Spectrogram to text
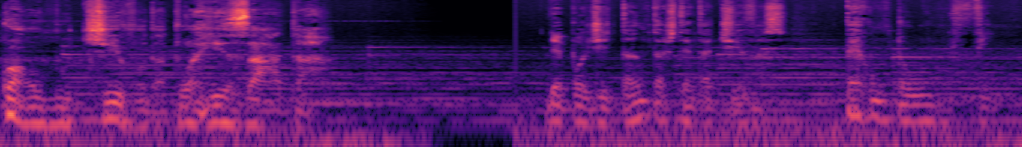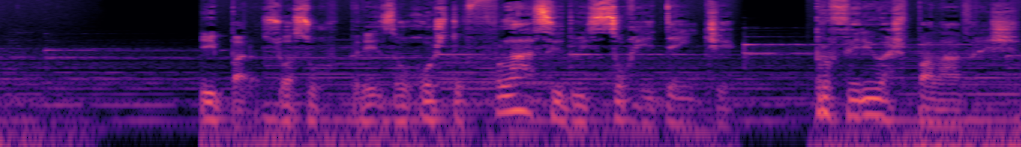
Qual o motivo da tua risada? Depois de tantas tentativas, perguntou enfim. E, para sua surpresa, o rosto flácido e sorridente proferiu as palavras:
